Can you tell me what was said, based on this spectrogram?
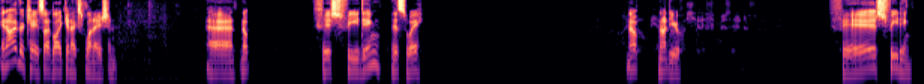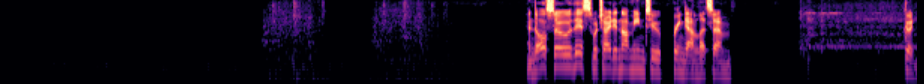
In either case, I'd like an explanation. Uh, nope. Fish feeding this way. Nope, not you. Fish feeding. And also this, which I did not mean to bring down. Let's, um. Good.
